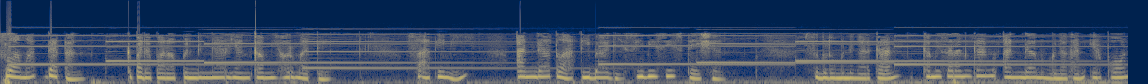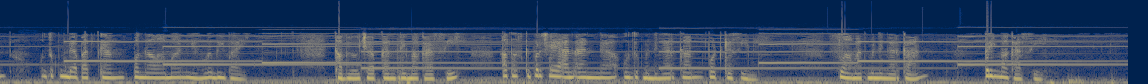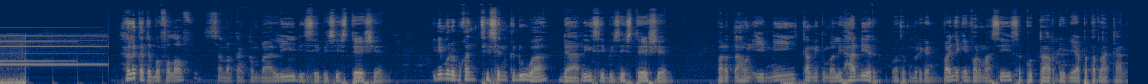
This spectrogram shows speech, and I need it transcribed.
Selamat datang kepada para pendengar yang kami hormati. Saat ini, Anda telah tiba di CBC Station. Sebelum mendengarkan, kami sarankan Anda menggunakan earphone untuk mendapatkan pengalaman yang lebih baik. Kami ucapkan terima kasih atas kepercayaan Anda untuk mendengarkan podcast ini. Selamat mendengarkan. Terima kasih. Halo kata Buffalo, selamat datang kembali di CBC Station. Ini merupakan season kedua dari CBC Station. Pada tahun ini, kami kembali hadir untuk memberikan banyak informasi seputar dunia peternakan.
